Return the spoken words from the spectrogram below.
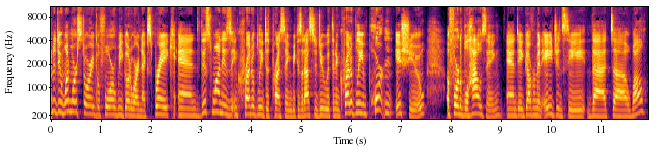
Want to do one more story before we go to our next break. And this one is incredibly depressing because it has to do with an incredibly important issue affordable housing and a government agency that, uh, well,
